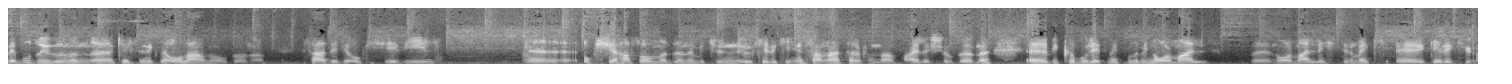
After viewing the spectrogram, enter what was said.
ve bu duygunun e, kesinlikle olağan olduğunu sadece o kişiye değil e, o kişiye has olmadığını bütün ülkedeki insanlar tarafından paylaşıldığını e, bir kabul etmek bunu bir normal e, normalleştirmek e, gerekiyor.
